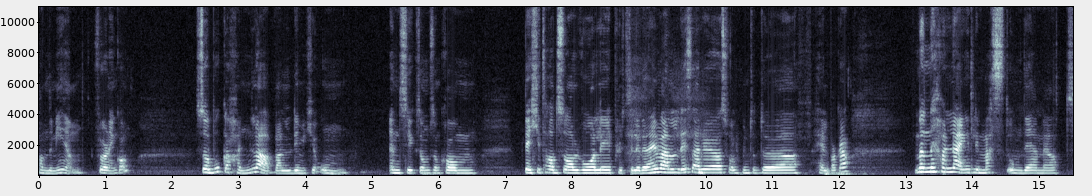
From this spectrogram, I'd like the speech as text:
pandemien før den kom. Så boka handla veldig mye om en sykdom som kom, ble ikke tatt så alvorlig, plutselig ble den veldig seriøs, folk begynte å dø, hele pakka. Men det handla egentlig mest om det med at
